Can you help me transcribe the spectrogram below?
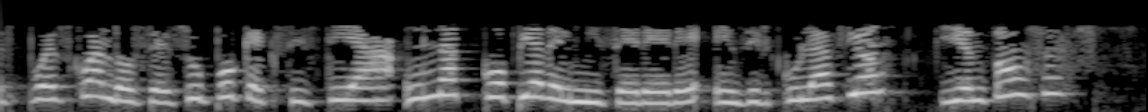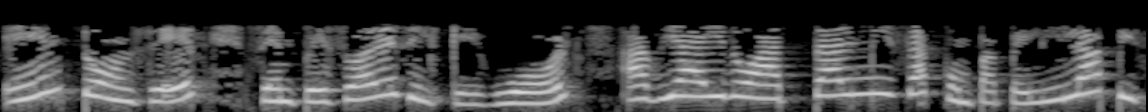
después cuando se supo que existía una copia del miserere en circulación. ¿Y entonces? Entonces se empezó a decir que Wolf había ido a tal misa con papel y lápiz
